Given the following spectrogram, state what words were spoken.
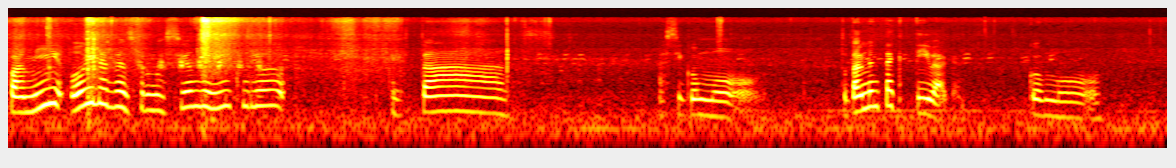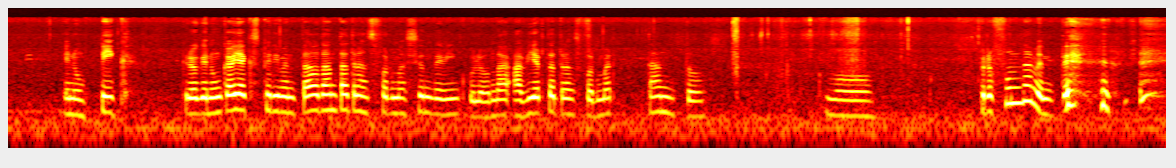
Para mí, hoy la transformación de vínculo está así como totalmente activa, como en un pic. Creo que nunca había experimentado tanta transformación de vínculo, onda abierta a transformar tanto, como profundamente.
